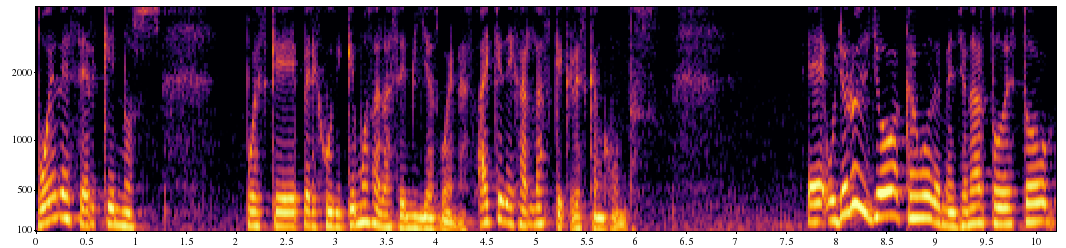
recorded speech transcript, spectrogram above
puede ser que nos, pues que perjudiquemos a las semillas buenas. Hay que dejarlas que crezcan juntos. Eh, yo, yo acabo de mencionar todo esto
